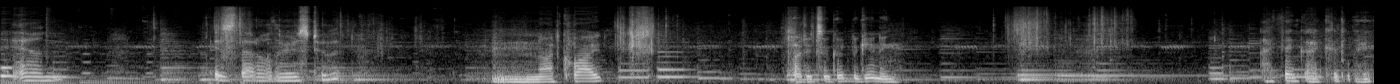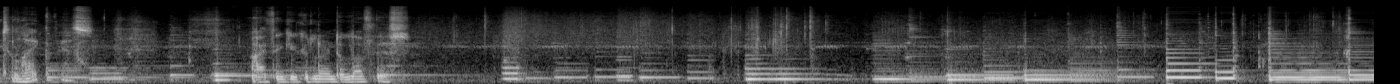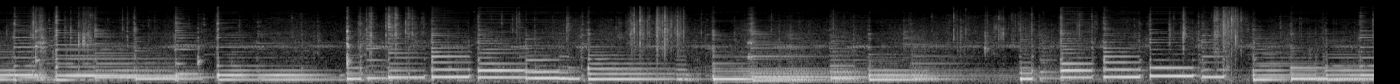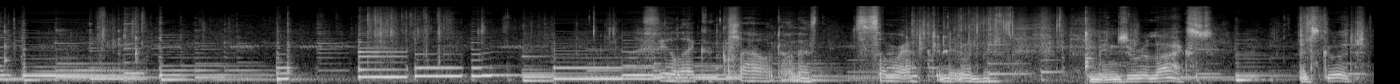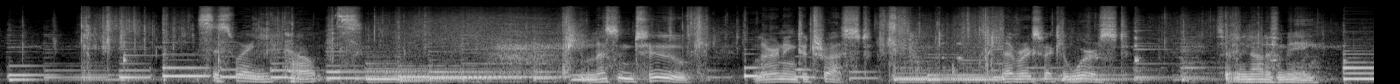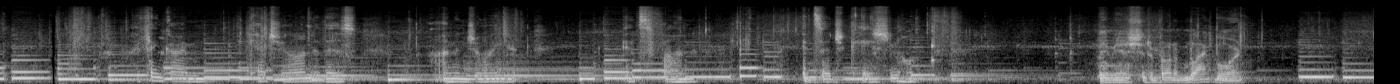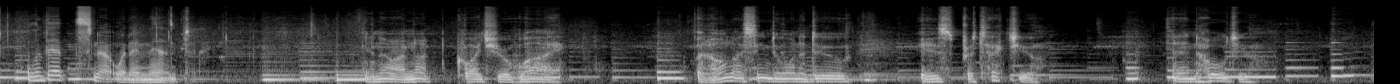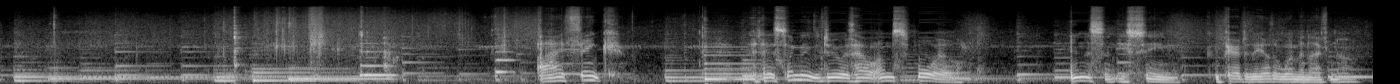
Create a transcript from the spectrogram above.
And is that all there is to it? Not quite. But it's a good beginning. I think I could learn to like this. I think you could learn to love this. Summer afternoon. It means you're relaxed. It's good. This is where you pounce. Lesson two learning to trust. Never expect the worst. Certainly not of me. I think I'm catching on to this. I'm enjoying it. It's fun. It's educational. Maybe I should have brought a blackboard. Well, that's not what I meant. You know, I'm not quite sure why. But all I seem to want to do is protect you and hold you. I think it has something to do with how unspoiled, innocent you seem compared to the other women I've known.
